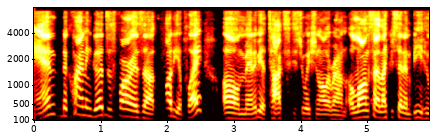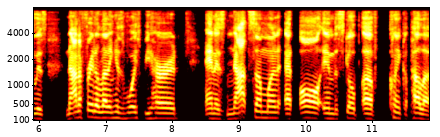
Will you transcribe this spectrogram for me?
and declining goods as far as uh, quality of play, oh man, it'd be a toxic situation all around. Alongside, like you said, Embiid, who is not afraid of letting his voice be heard and is not someone at all in the scope of Clint Capela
